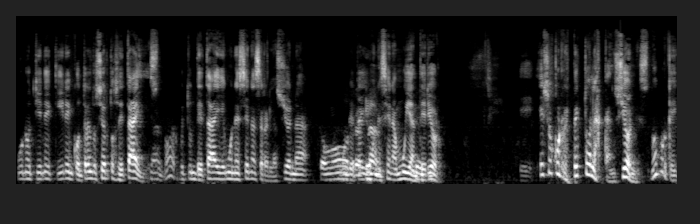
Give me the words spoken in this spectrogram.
uno tiene que ir encontrando ciertos detalles, ¿no? De repente un detalle en una escena se relaciona con un detalle en una escena muy anterior. Eh, eso con respecto a las canciones, ¿no? Porque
